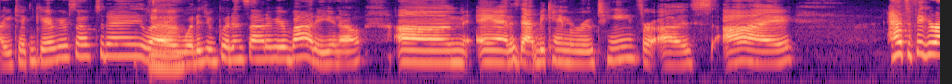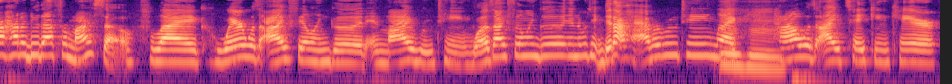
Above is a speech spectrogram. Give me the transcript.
are you taking care of yourself today? Like, yeah. what did you put inside of your body, you know? Um, and as that became a routine for us, I had to figure out how to do that for myself. Like, where was I feeling good in my routine? Was I feeling good in the routine? Did I have a routine? Like, mm-hmm. how was I taking care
